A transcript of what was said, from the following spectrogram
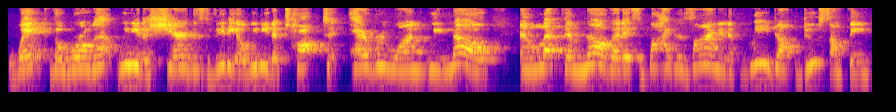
wake the world up. We need to share this video. We need to talk to everyone we know and let them know that it's by design. And if we don't do something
